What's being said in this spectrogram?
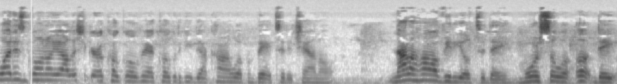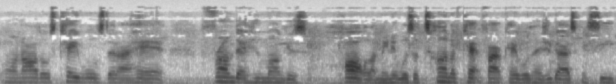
what is going on y'all? It's your girl coco over here at cocothegeek.com welcome back to the channel. Not a haul video today. More so an update on all those cables that i had from that humongous haul. I mean it was a ton of cat 5 cables and as you guys can see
